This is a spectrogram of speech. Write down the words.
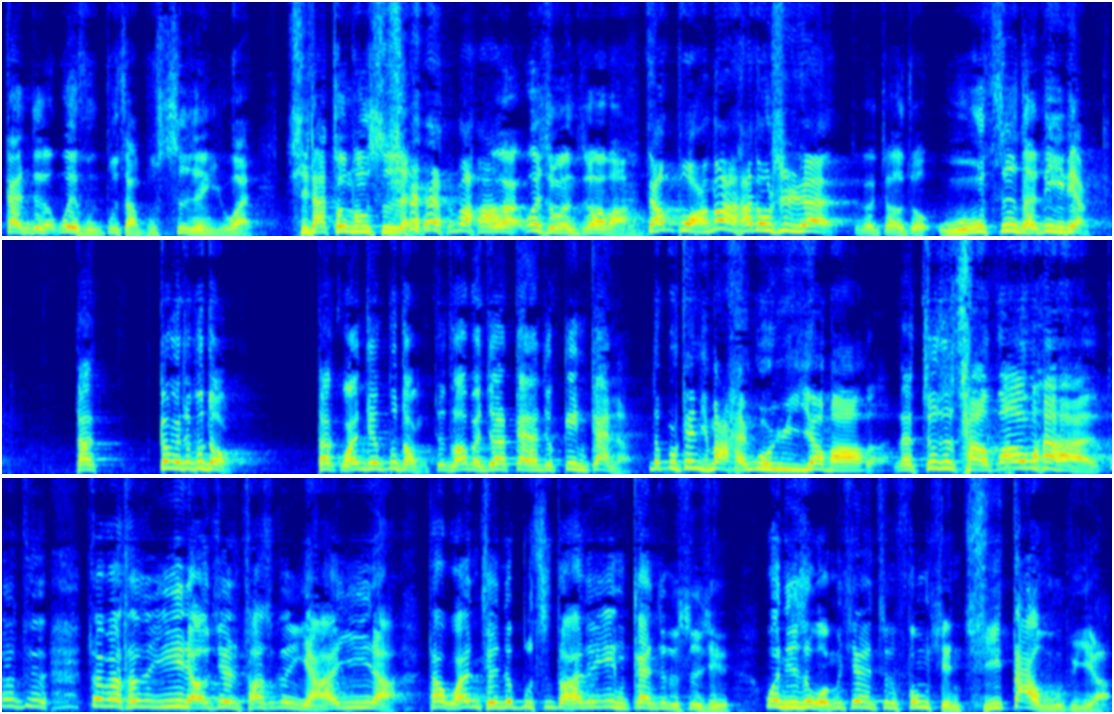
干这个卫福部长不适任以外，其他通通适任。是吗？为什么你知道吧？只要不骂他都适任。这个叫做无知的力量，他根本就不懂，他完全不懂。就老板叫他干，他就硬干了。那不是跟你骂韩国瑜一样吗？那就是草包嘛。这这，他妈他是医疗界，他是个牙医啦，他完全都不知道，他就硬干这个事情。问题是我们现在这个风险奇大无比啊！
